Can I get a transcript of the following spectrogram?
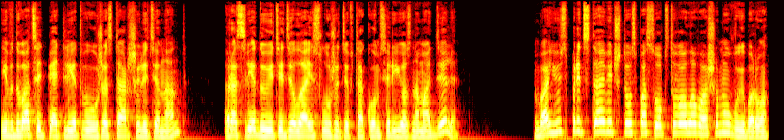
«И в двадцать пять лет вы уже старший лейтенант? Расследуете дела и служите в таком серьезном отделе?» «Боюсь представить, что способствовало вашему выбору».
